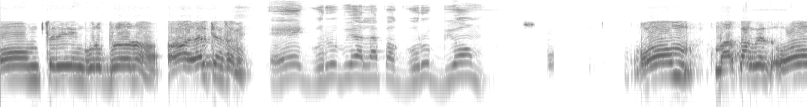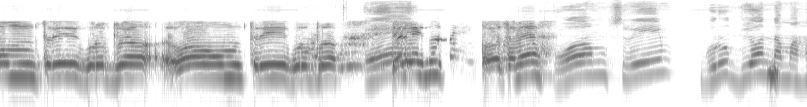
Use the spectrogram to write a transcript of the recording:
ಓಂ ತ್ರೀಂ ಗುರುಭ್ರೋ ನಮ. ಹೇಳ್ತೀನಿ ಸ್ವಾಮಿ. ಏ ಗುರುಭ್ಯೋ ಅಲ್ಲಪ್ಪ ಗುರುಭ್ಯೋಂ. ಓಂ ಮಾರ್ಕೋಗ್ರಿ ಓಂ ಶ್ರೀ ಗುರುಭ್ರೋ ಓಂ ಶ್ರೀ ಗುರುಭ್ರೋ ಏ. ಹೇಳಿ ಇನ್ನು. ಓ ಸ್ವಾಮಿ. ಓಂ ಶ್ರೀಂ ಗುರುಭ್ಯೋ ನಮಃ.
